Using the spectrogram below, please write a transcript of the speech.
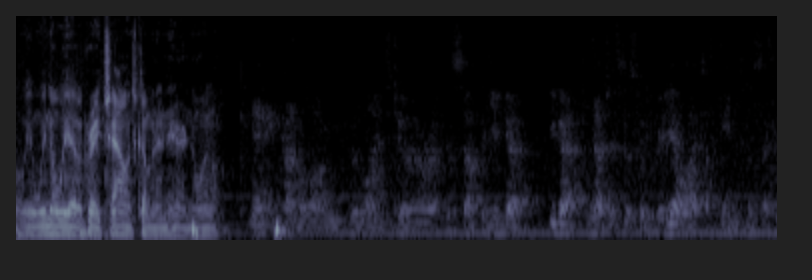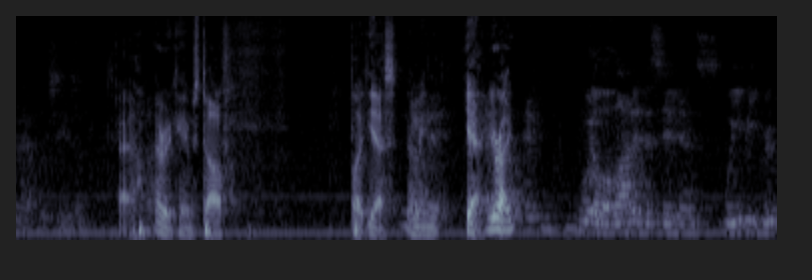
We, we know we have a great challenge coming in here in New England. And and kind of along the lines too, and I'll wrap this up, but you've got, you got, not just this week, but you have a lot of tough games in the second half of the season. Every game's tough. But yes, I mean, Okay. yeah, you're right. Will a lot of decisions, will you be, re-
